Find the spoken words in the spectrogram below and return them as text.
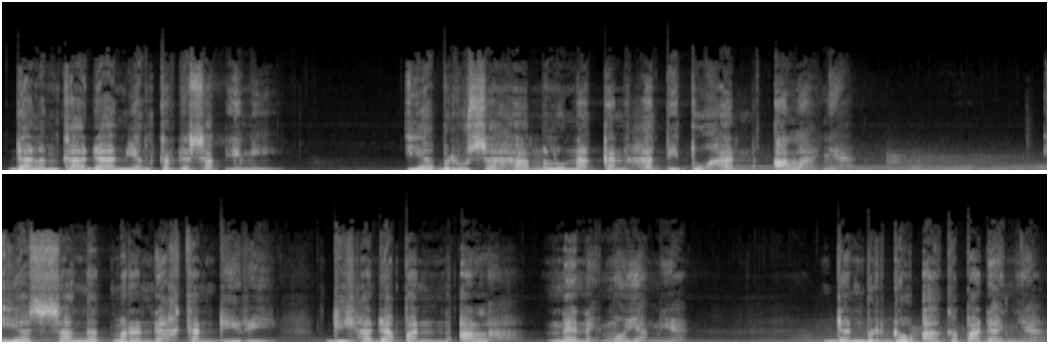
Dalam keadaan yang terdesak ini, ia berusaha melunakkan hati Tuhan Allahnya ia sangat merendahkan diri di hadapan Allah nenek moyangnya dan berdoa kepadanya.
